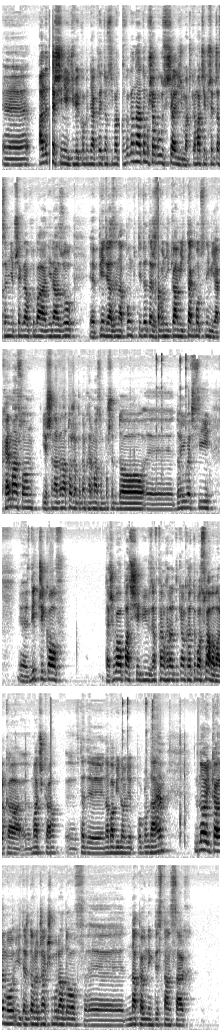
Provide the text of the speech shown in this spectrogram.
E, ale też się nie zdziwię kompletnie jak Clayton Silva to wygląda, ale to musiałby ustrzelić Maćka. Maciek przed czasem nie przegrał chyba ani razu, e, pięć razy na punkty, to też z zawodnikami tak mocnymi jak Hermanson, jeszcze na Venatorze, potem Hermanson poszedł do, e, do UFC, e, Dipczykow, też chyba o pas się bił, z Rafałem Haratykiem, to była słaba walka e, Maćka, e, wtedy na Babilonie oglądałem. No i Kalmu i też Dowleczak Szmuradow e, na pełnych dystansach.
